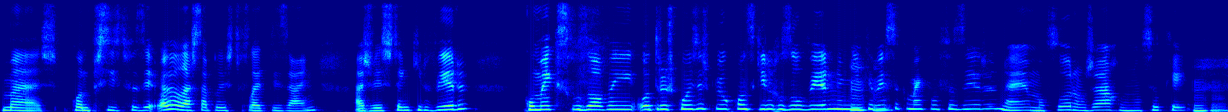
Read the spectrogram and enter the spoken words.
Mas quando preciso fazer, olha lá está para este flat design, às vezes tenho que ir ver como é que se resolvem outras coisas para eu conseguir resolver na minha uhum. cabeça como é que vou fazer, né? Uma flor, um jarro, não sei o quê. Uhum.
